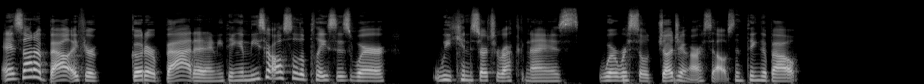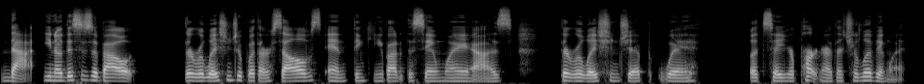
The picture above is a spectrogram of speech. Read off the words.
And it's not about if you're good or bad at anything. And these are also the places where we can start to recognize where we're still judging ourselves and think about that. You know, this is about the relationship with ourselves and thinking about it the same way as the relationship with, let's say, your partner that you're living with.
